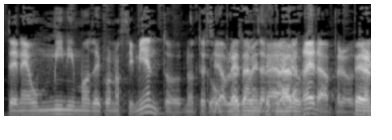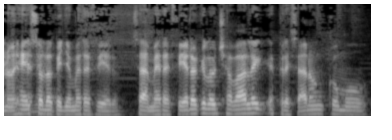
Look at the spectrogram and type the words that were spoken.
tener un mínimo de conocimiento. No te estoy hablando de tener la carrera, pero. Pero no es eso a lo que yo me refiero. O sea, me refiero a que los chavales expresaron como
